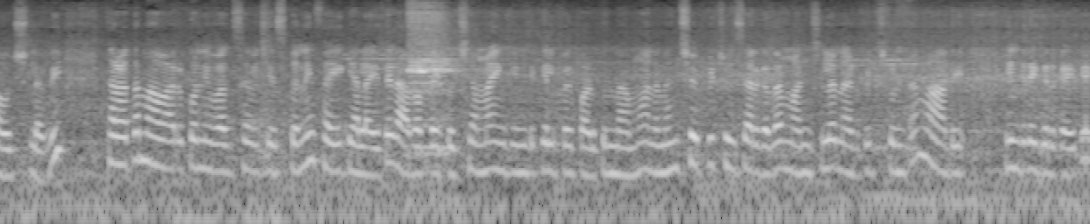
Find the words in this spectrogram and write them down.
పౌచ్లు అవి తర్వాత మా వారు కొన్ని వర్క్స్ అవి చేసుకొని ఫైవ్కి అలా అయితే డాబా పైకి వచ్చామా ఇంక ఇంటికి వెళ్ళిపోయి పడుకుందాము అని చెప్పి చూసాను చూశారు కదా మంచిలో నడిపించుకుంటే మాది ఇంటి దగ్గరికి అయితే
